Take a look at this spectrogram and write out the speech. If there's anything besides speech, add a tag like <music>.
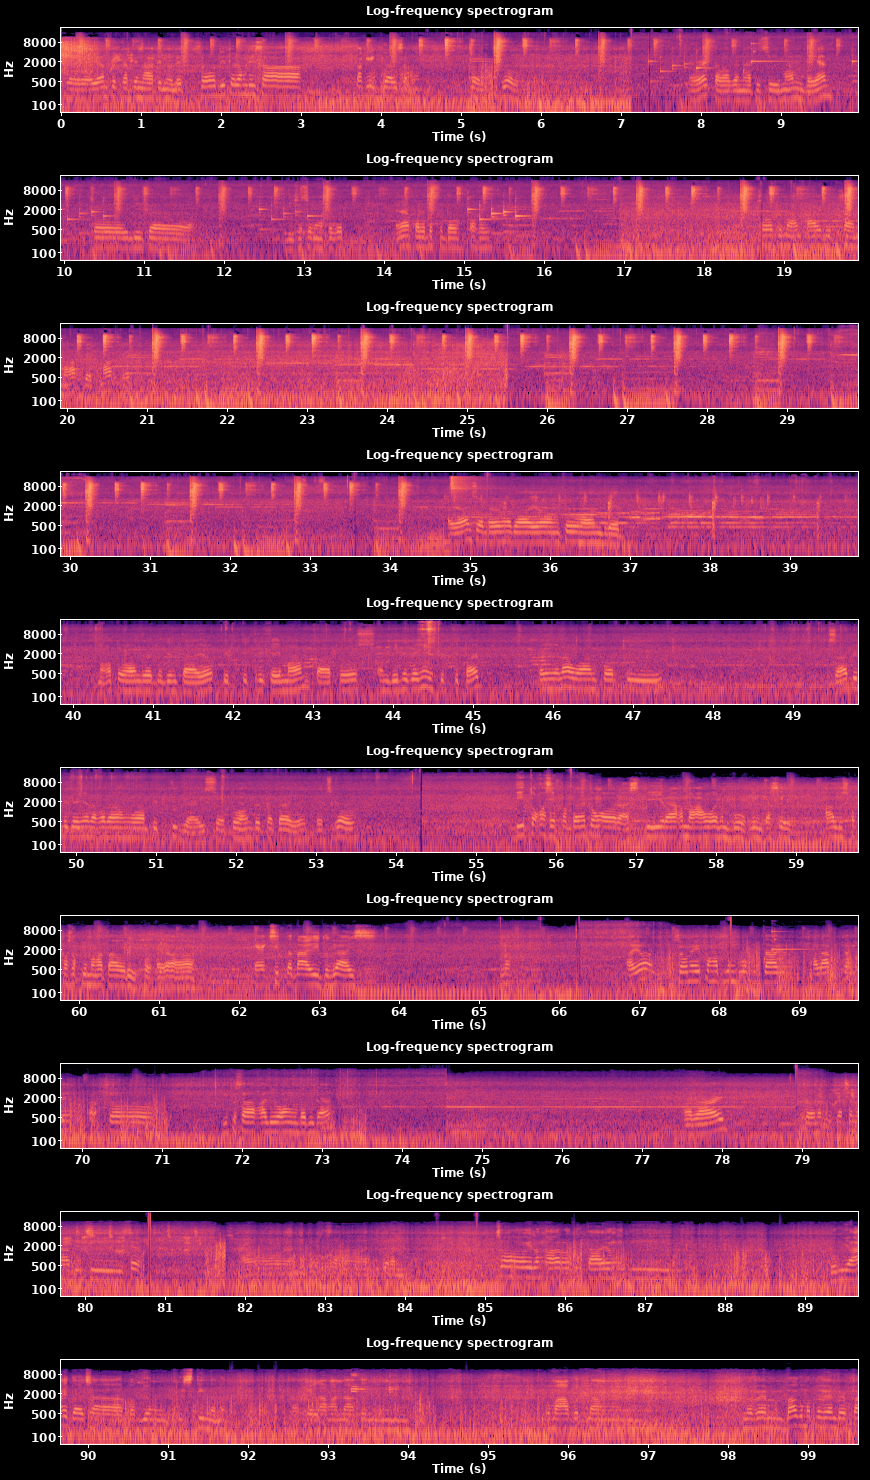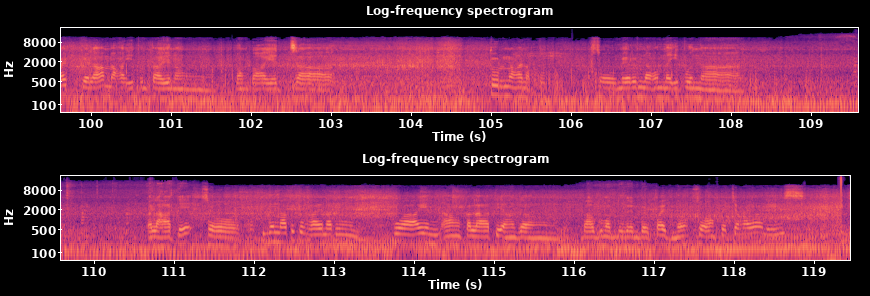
So ayan pick natin ulit. So dito lang din sa Takig guys ano. So let's go. Alright, tawagan natin si Ma'am Dayan. So hindi siya hindi siya sumasagot. Ayan, palabas na daw. Okay. So punahan tayo dito sa market. Market. So meron na tayong 200. Naka 200 na din tayo. 53 kay ma'am. Tapos, ang binigay niya is 55. Kanina na, 140. Isa, binigay niya na ako ng 150 guys. So, 200 na tayo. Let's go. Dito kasi pag ganitong oras, bihira ka makakuha ng booking kasi halos papasok yung mga tao rito. Kaya, exit na tayo dito guys. No. Ayun, so may pangatlong bukid tayo. Malapit lang din. So, dito sa kaliwang banda. Alright. So, napick na natin si Sir. Uh, nandito na sa likuran. So, ilang araw din tayong hindi bumiyahe dahil sa bagyong Christine ano. Uh, kailangan natin umabot ng November, bago mag November 5 kailangan makaipon tayo ng pangbayad sa tour ng anak ko. So meron na akong naipon na kalahati. So tignan natin kung kaya natin kuhain ang kalahati hanggang bago mag November 5 no? So ang petsa ngayon is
